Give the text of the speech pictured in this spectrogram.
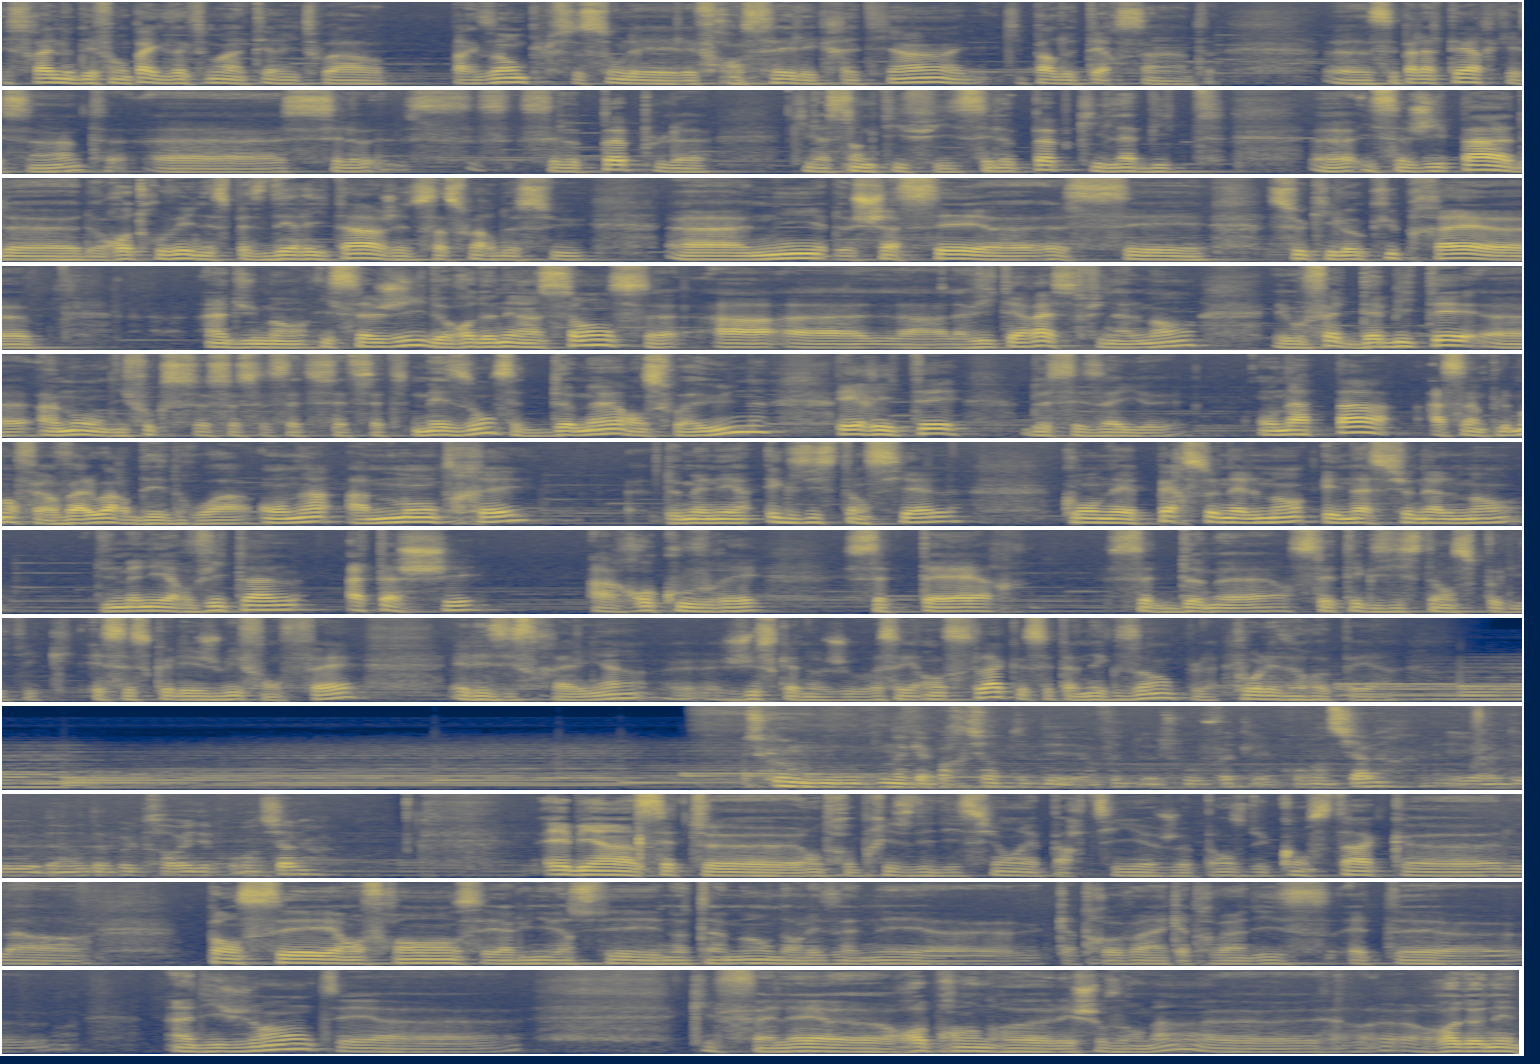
Israël ne défend pas exactement un territoire. Par exemple, ce sont les, Français et les chrétiens qui parlent de terre sainte. Euh, c'est pas la terre qui est sainte, euh, c'est le, le, peuple qui la sanctifie, c'est le peuple qui l'habite. Euh, il ne s'agit pas de, de, retrouver une espèce d'héritage et de s'asseoir dessus, euh, ni de chasser ceux qui l'occuperaient Il s'agit de redonner un sens à, la, vie terrestre finalement et au fait d'habiter euh, un monde. Il faut que cette, maison, cette demeure en soit une, héritée de ses aïeux. On n'a pas à simplement faire valoir des droits, on a à montrer de manière existentielle qu'on est personnellement et nationalement, d'une manière vitale, attaché à recouvrer cette terre, cette demeure, cette existence politique. Et c'est ce que les Juifs ont fait, et les Israéliens euh, jusqu'à nos jours. C'est en cela que c'est un exemple pour les Européens. Est-ce qu'on n'a qu'à partir peut-être en fait, de ce que vous faites, les provinciales, et euh, d'un peu le travail des provinciales? Eh bien, cette euh, entreprise d'édition est partie, je pense, du constat que la, pensée en France et à l'université, notamment dans les années 80 euh, et 90, était euh, indigente et euh, qu'il fallait reprendre les choses en main, redonner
